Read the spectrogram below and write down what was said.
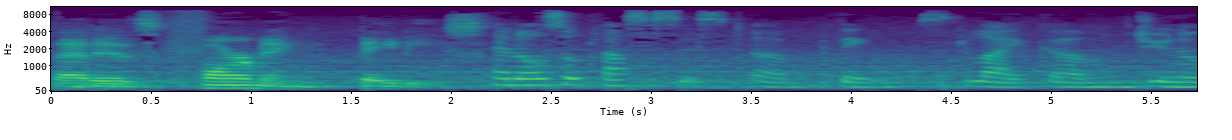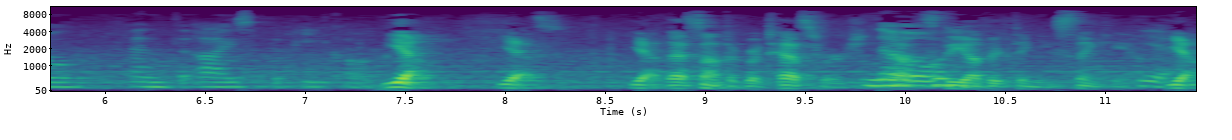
that is farming babies. And also classicist um, things like um, Juno and the eyes of the peacock. Yeah, yes. Yeah, that's not the grotesque version. No. That's the other thing he's thinking of. Yeah. Yeah.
